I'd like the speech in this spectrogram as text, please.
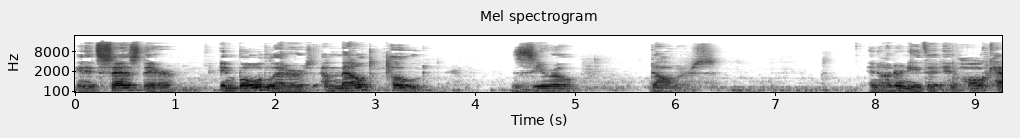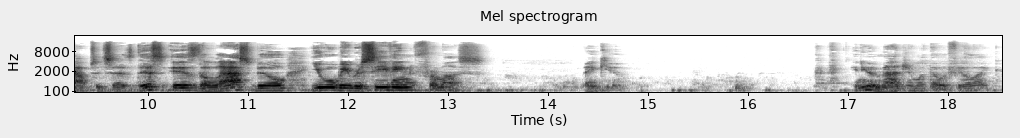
and it says there in bold letters amount owed zero dollars. And underneath it, in all caps, it says, This is the last bill you will be receiving from us. Thank you. Can you imagine what that would feel like?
